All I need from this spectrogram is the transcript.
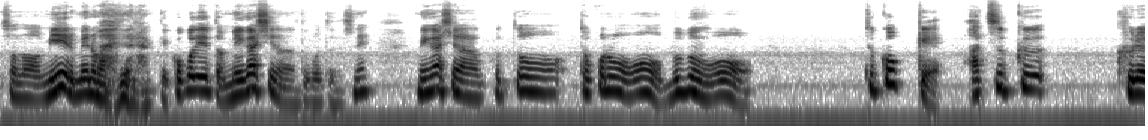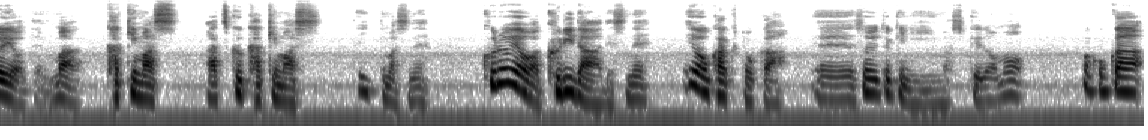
その見える目の前じゃなくて、ここで言うと目頭のところですね。目頭のこと、ところを、部分を、トゥコッケ、厚く黒よって、まあ、書きます。厚く書きます。って言ってますね。黒よはクリダーですね。絵を描くとか、えーそういう時に言いますけども、まあ、ここは、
